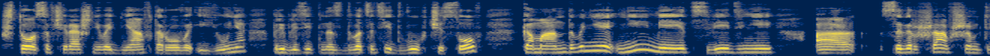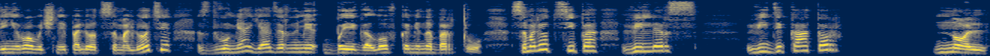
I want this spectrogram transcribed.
что со вчерашнего дня, 2 июня, приблизительно с 22 часов, командование не имеет сведений о совершавшем тренировочный полет самолете с двумя ядерными боеголовками на борту. Самолет типа «Виллерс Видикатор 0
